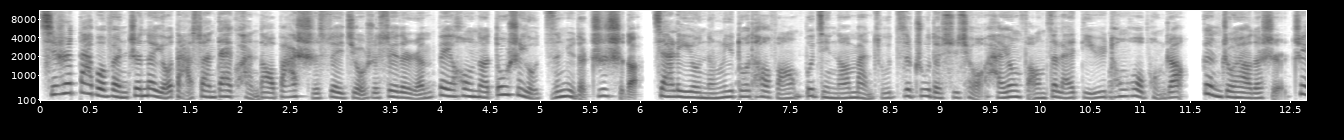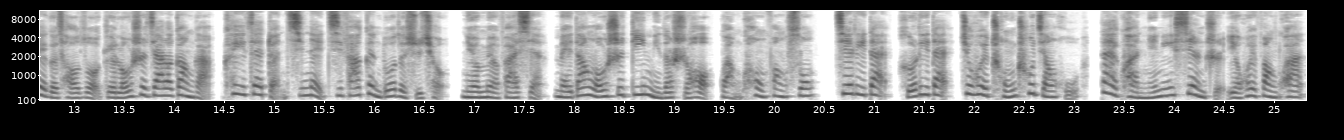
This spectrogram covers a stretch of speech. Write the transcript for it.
其实大部分真的有打算贷款到八十岁、九十岁的人，背后呢都是有子女的支持的，家里有能力多套房，不仅能满足自住的需求，还用房子来抵御通货膨胀。更重要的是，这个操作给楼市加了杠杆，可以在短期内激发更多的需求。你有没有发现，每当楼市低迷的时候，管控放松。接力贷、合力贷就会重出江湖，贷款年龄限制也会放宽。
